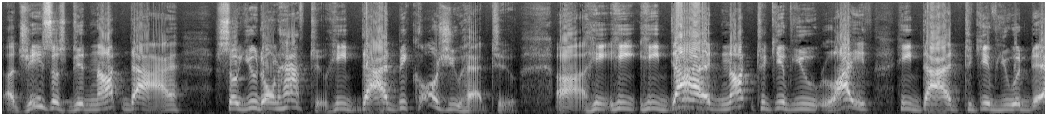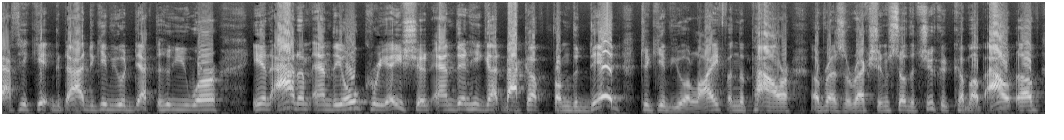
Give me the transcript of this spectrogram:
Uh, Jesus did not die so you don't have to. He died because you had to. Uh, he, he, he died not to give you life, He died to give you a death. He died to give you a death to who you were in Adam and the old creation, and then He got back up from the dead to give you a life and the power of resurrection so that you could come up out of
